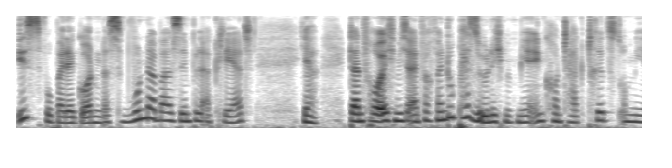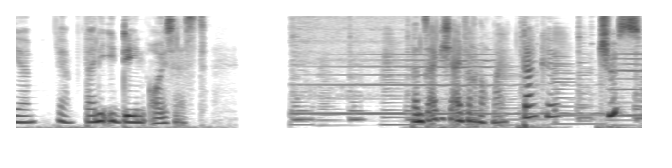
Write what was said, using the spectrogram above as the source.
ist, wobei der Gordon das wunderbar simpel erklärt, ja, dann freue ich mich einfach, wenn du persönlich mit mir in Kontakt trittst und mir ja, deine Ideen äußerst. Dann sage ich einfach nochmal Danke, Tschüss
